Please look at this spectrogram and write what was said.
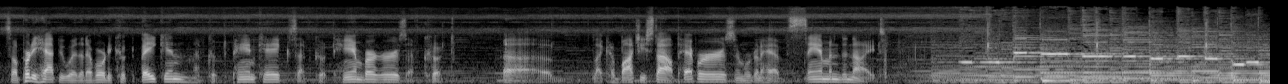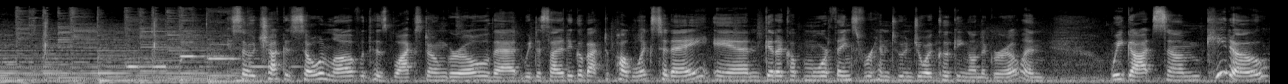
so I'm pretty happy with it I've already cooked bacon I've cooked pancakes I've cooked hamburgers I've cooked uh, like hibachi style peppers and we're to have salmon tonight So Chuck is so in love with his Blackstone grill that we decided to go back to Publix today and get a couple more things for him to enjoy cooking on the grill. And we got some keto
